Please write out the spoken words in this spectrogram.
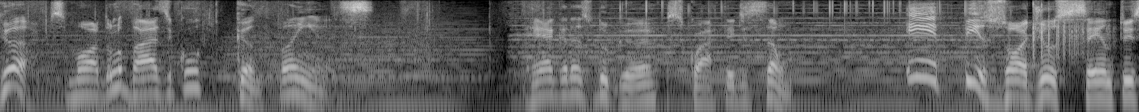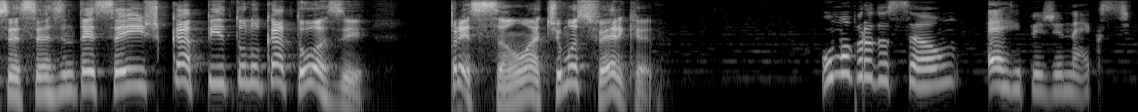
GURPS Módulo Básico Campanhas. Regras do GURPS Quarta Edição. Episódio 166, Capítulo 14 Pressão Atmosférica. Uma produção RPG Next.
